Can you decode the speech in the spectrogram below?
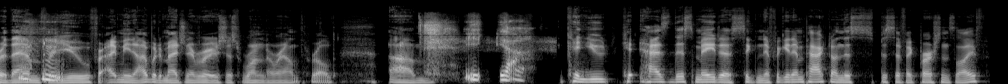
for them, for you, for I mean, I would imagine everybody was just running around thrilled. Um, yeah can you has this made a significant impact on this specific person's life?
